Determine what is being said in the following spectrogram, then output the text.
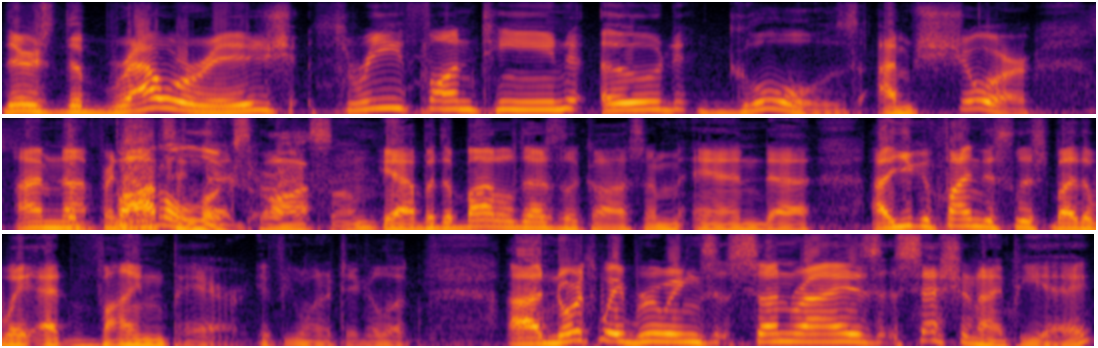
there's the Browerage Three Fontaine Ode Gauls. I'm sure I'm not The pronouncing bottle looks correct. awesome. Yeah, but the bottle does look awesome, and uh, uh, you can find this list by the way at VinePair if you want to take a look. Uh, Northway Brewing's Sunrise Session IPA.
